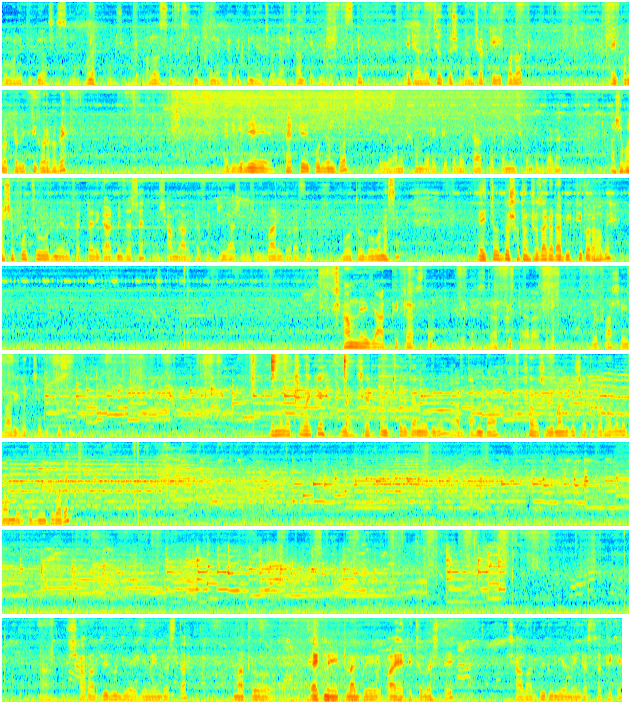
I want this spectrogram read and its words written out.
সম্মানিত প্রিয় আসসালাম আলাইকুম। আশা ভালো আছেন। আজকে নতুন একটা ভিডিও নিয়ে চলে আসলাম। এই যে দেখতেছেন, এটা হলো চোদ্দ শতাংশ একটি পলট এই পলটটা বিক্রি করা হবে এদিকে যে ফ্যাক্টরি পর্যন্ত, এই অনেক সুন্দর একটি পলট চার প্রচার নিচ কন্টক জায়গা। আশেপাশে প্রচুর মেল ফ্যাক্টরি গার্মেন্টস আছে। সামনে আরেকটা ফ্যাক্টরি আশেপাশে বাড়িঘর আছে, বহুতল ভবন আছে। এই চোদ্দ শতাংশ জায়গাটা বিক্রি করা হবে। সামনে এই যে আট ফিট রাস্তা, এই রাস্তা আট ফিট আর আশেপাশে যে পাশেই বাড়ি হচ্ছে দেখতেছি। ধন্যবাদ সবাইকে লাইক শেয়ার কমেন্ট করে জানিয়ে দেবেন। আর দামটা সরাসরি মালিকের সাথে কথা বলে দাম বের করে নিতে পারেন। সাভার বিরুলিয়া যে মেন রাস্তা, মাত্র এক মিনিট লাগবে পায়ে হেঁটে চলে আসতে। সাবার বিরুলিয়া মেন রাস্তা থেকে।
